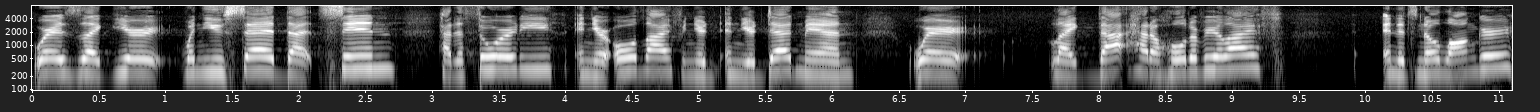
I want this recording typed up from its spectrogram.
Whereas like you're when you said that sin had authority in your old life and your in your dead man, where like that had a hold over your life and it's no longer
